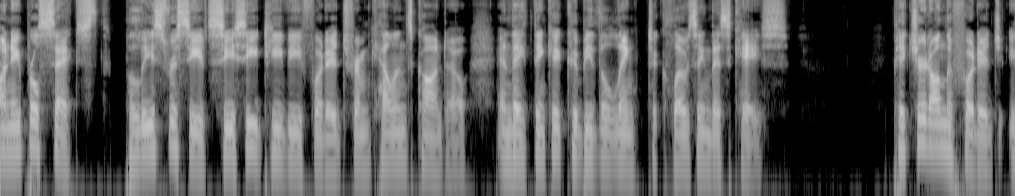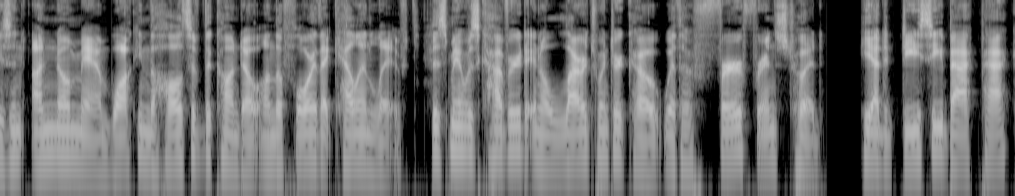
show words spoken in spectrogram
On April 6th, police received CCTV footage from Kellen's condo and they think it could be the link to closing this case. Pictured on the footage is an unknown man walking the halls of the condo on the floor that Kellen lived. This man was covered in a large winter coat with a fur fringed hood. He had a DC backpack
